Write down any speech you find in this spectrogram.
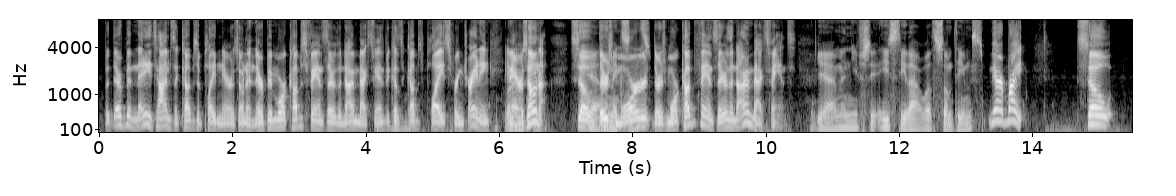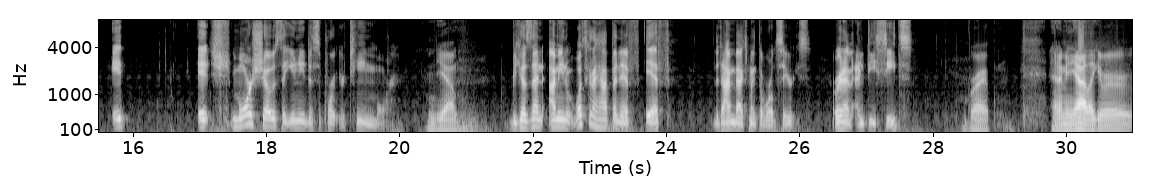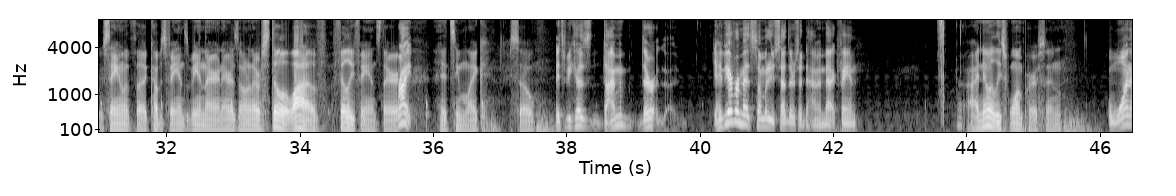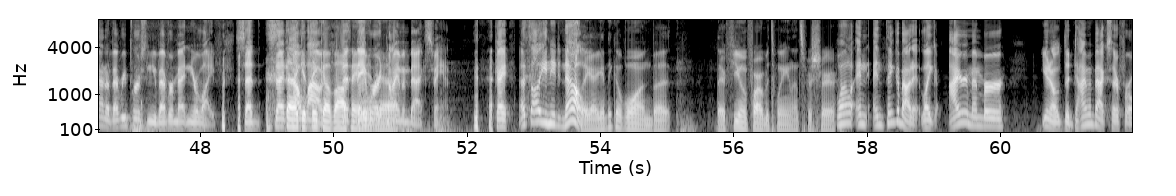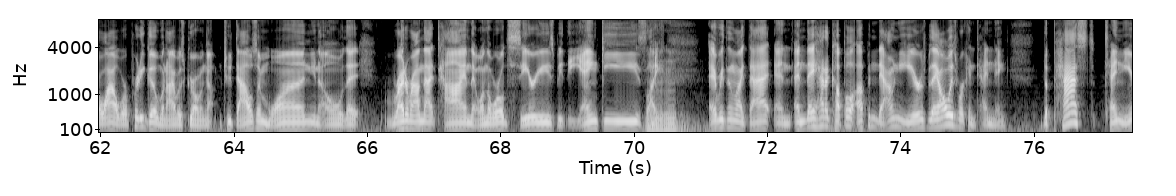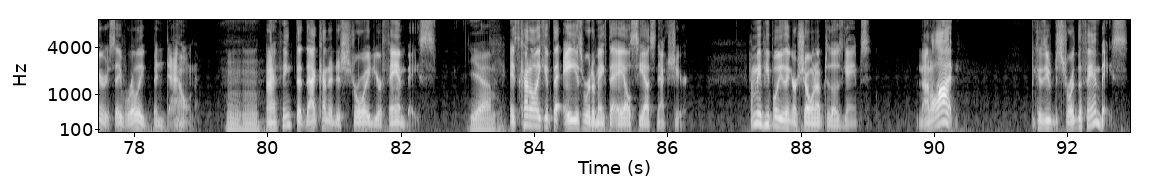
But there have been many times the Cubs have played in Arizona, and there have been more Cubs fans there than Diamondbacks fans because the Cubs play spring training in Right. Arizona. So Yeah, there's more sense. there's more Cub fans there than Diamondbacks fans. Yeah, I mean you see you see that with some teams. Yeah, right. So it it sh- more shows that you need to support your team more. Yeah. because then I mean, what's going to happen if if the Diamondbacks make the World Series? Are we going to have empty seats? Right. And I mean, yeah, like you were saying with the Cubs fans being there in Arizona, there were still a lot of Philly fans there. Right. It seemed like so. It's because Diamond. There. Have you ever met somebody who said there's a Diamondback fan? I know at least one person. One out of every person you've ever met in your life said said That I out loud think of that they were a yeah. Diamondbacks fan. Okay, that's all you need to know. Like I can think of one, but they're few and far between. That's for sure. Well, and and think about it. Like I remember, you know, the Diamondbacks there for a while were pretty good when I was growing up. 2001, you know, they right around that time they won the World Series, beat the Yankees, like Mhm. everything like that. And and they had a couple up and down years, but they always were contending. The past 10 years, they've really been down. Mhm. And I think that that kind of destroyed your fan base. Yeah. It's kind of like if the A's were to make the ALCS next year. How many people do you think are showing up to those games? Not a lot. Because you've destroyed the fan base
